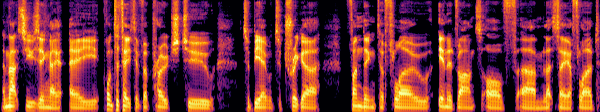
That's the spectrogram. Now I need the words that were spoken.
And that's using a, a, quantitative approach to, to be able to trigger funding to flow in advance of, um, let's say, a flood,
